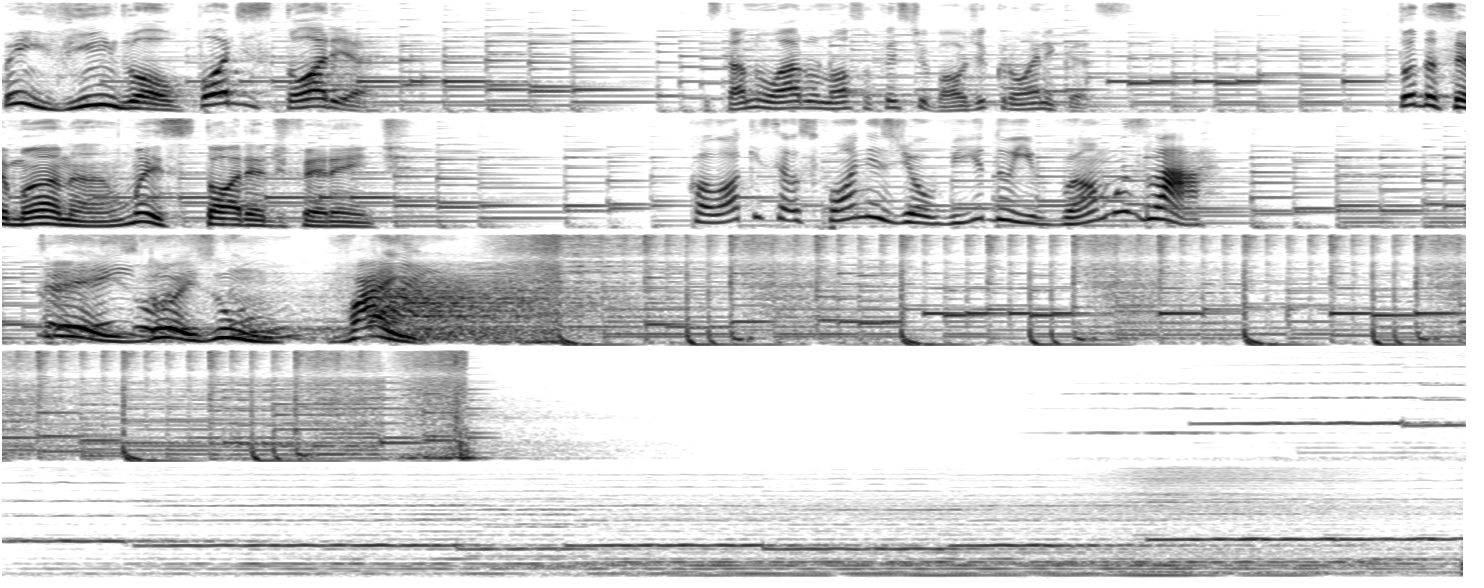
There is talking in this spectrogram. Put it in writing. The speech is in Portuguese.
Bem-vindo ao Pod História! Está no ar o nosso festival de crônicas. Toda semana, uma história diferente. Coloque seus fones de ouvido e vamos lá! 3, 2, 1, vai!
